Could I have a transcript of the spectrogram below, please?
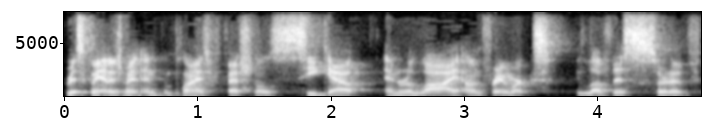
risk management and compliance professionals seek out and rely on frameworks. We love this sort of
